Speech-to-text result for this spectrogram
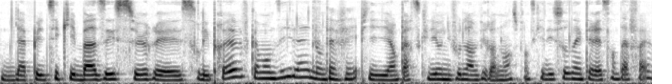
de la politique qui est basée sur euh, sur les preuves, comme on dit là. Donc, Tout à fait. Puis en particulier au niveau de l'environnement, je pense qu'il y a des choses intéressantes à faire.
